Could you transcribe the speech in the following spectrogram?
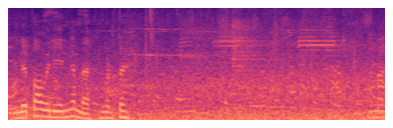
ഇതിന്റെ പവലിയൻ കണ്ട ഇവിടുത്തെ? കണ്ടാ?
